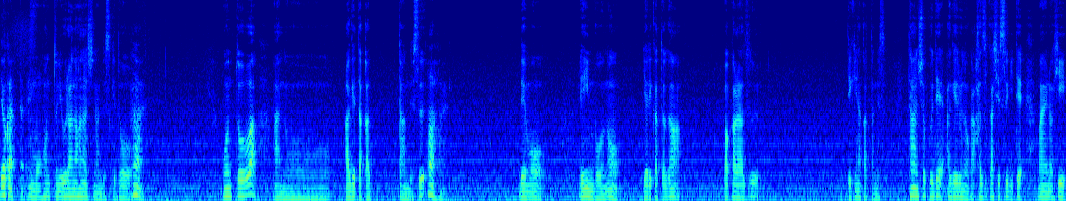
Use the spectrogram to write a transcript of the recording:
よかったです。てもう本当に裏の話なんですけど、はい。本当はあのーあげたかったんです。はいはい。でもレインボーのやり方が分からずできなかったんです。単色であげるのが恥ずかしすぎて前の日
